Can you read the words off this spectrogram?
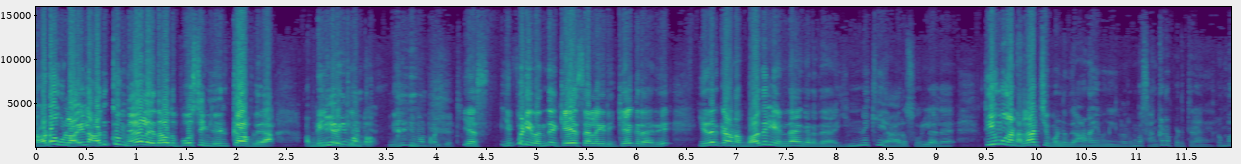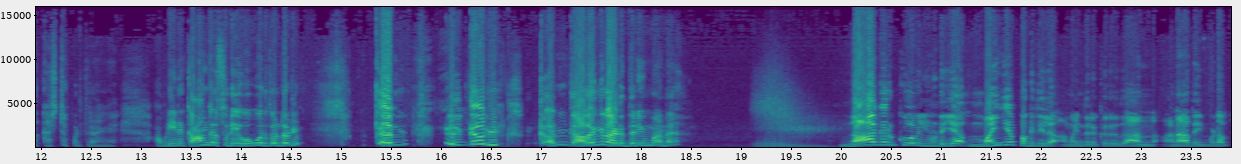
கடவுளா? இல்ல அதுக்கும் மேல ஏதாவது போஸ்டிங்ல இருக்காப்லையா? அப்படிங்கிற நீதிமன்றம். நீதிமன்றம் எஸ் இப்படி வந்து கே எஸ் அழகிரி கேட்குறாரு இதற்கான பதில் என்னங்கிறத இன்னைக்கு யாரும் சொல்லலை. திமுக நல்லாட்சி பண்ணுது ஆனால் இவங்க எங்களை ரொம்ப சங்கடப்படுத்துறாங்க ரொம்ப கஷ்டப்படுத்துறாங்க அப்படின்னு காங்கிரஸுடைய ஒவ்வொரு தொண்டர்களும் கண் கண் கண் கலங்குறாங்க தெரியுமாண்ணே நாகர்கோவிலினுடைய மைய பகுதியில் அமைந்திருக்கிறது தான் அனாதை மடம்.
